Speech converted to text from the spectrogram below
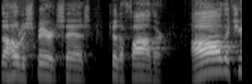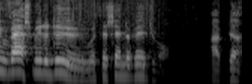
The Holy Spirit says to the Father, All that you've asked me to do with this individual, I've done.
